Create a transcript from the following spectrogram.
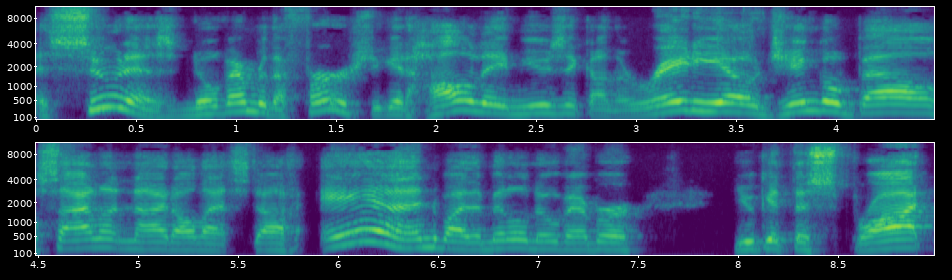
as soon as November the 1st, you get holiday music on the radio, jingle bell, silent night, all that stuff. And by the middle of November, you get the Sprott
